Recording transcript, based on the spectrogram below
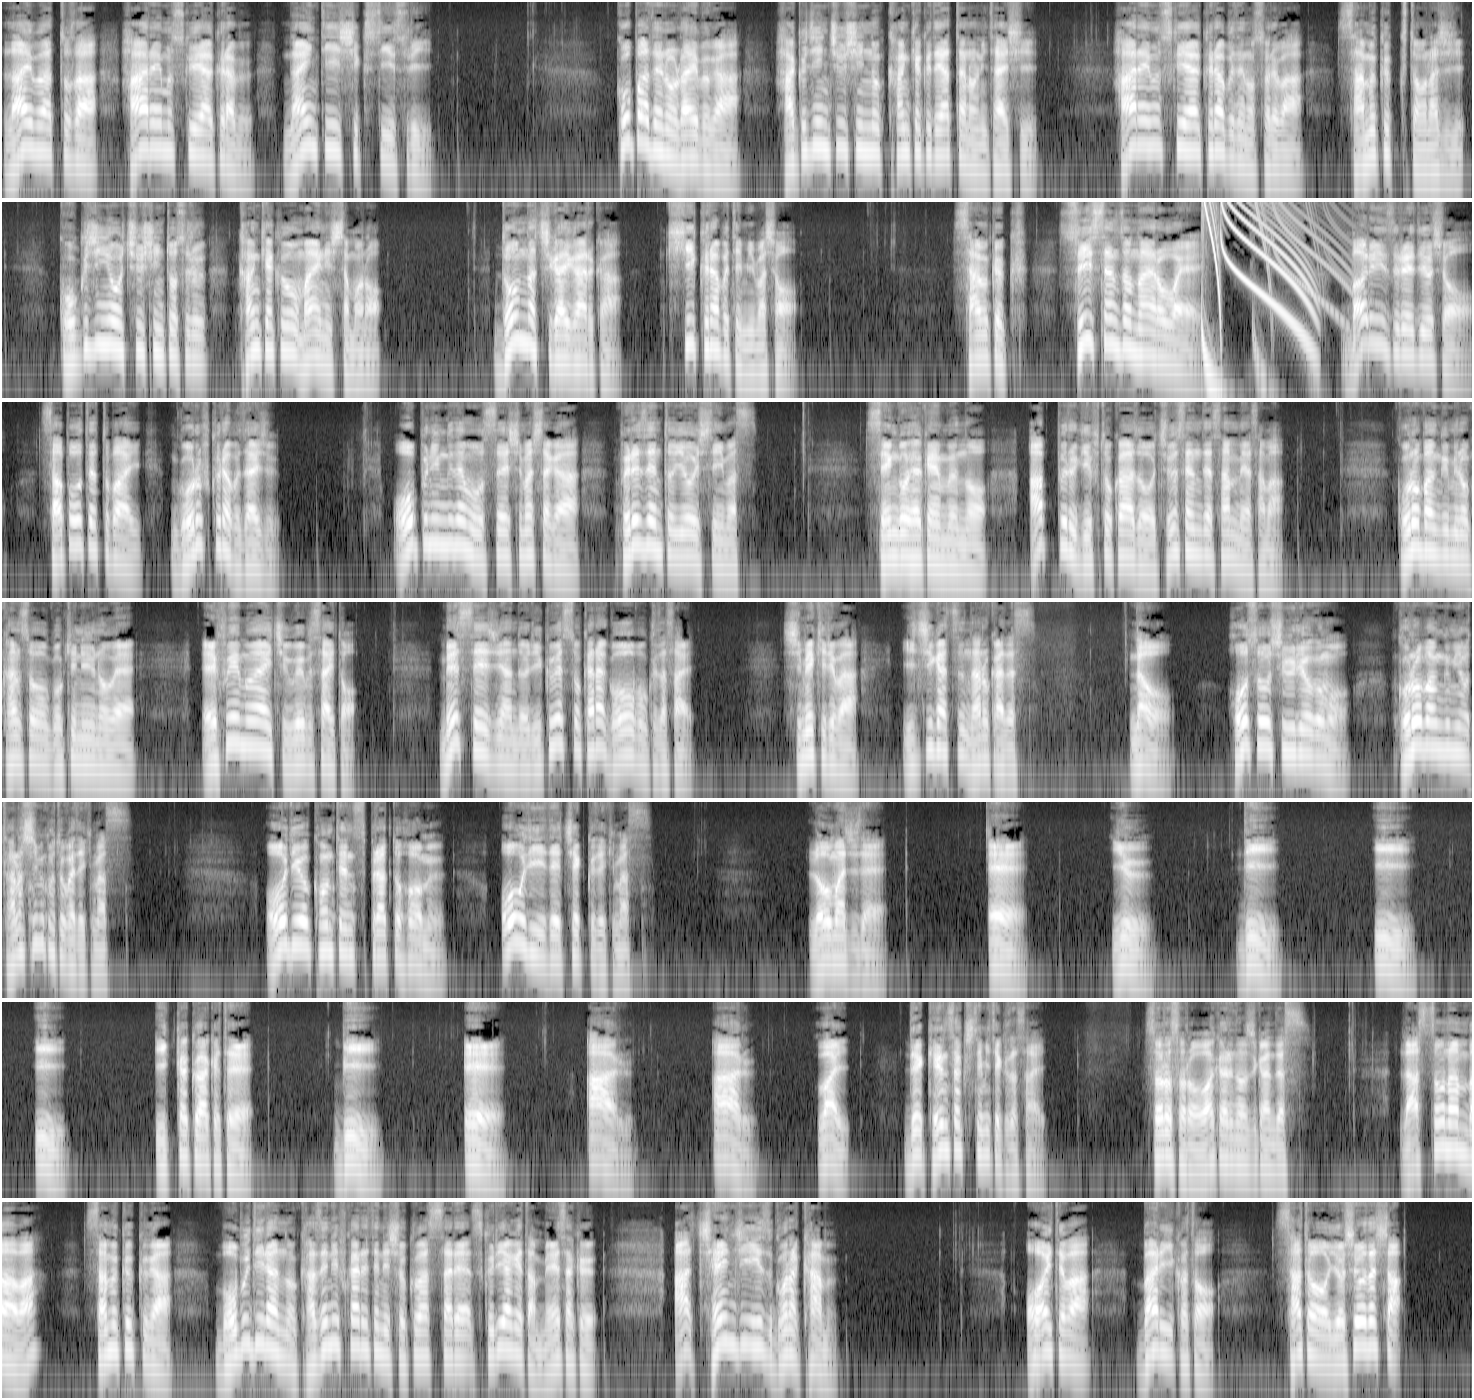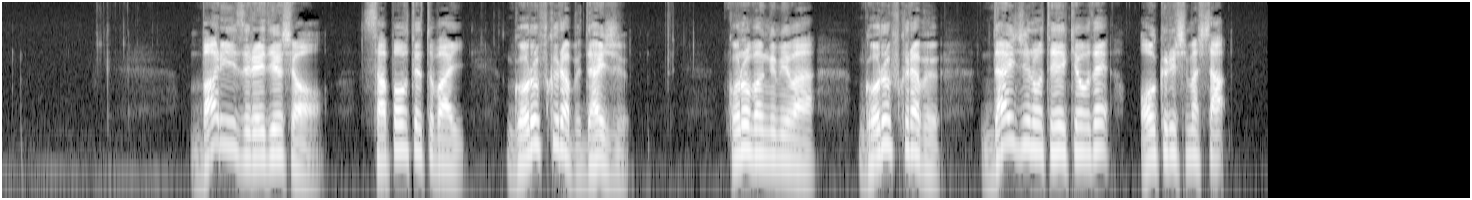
ライブアットザハーレムスクエアクラブ1963コパでのライブが白人中心の観客であったのに対しハーレムスクエアクラブでのそれはサム・クックと同じ黒人を中心とする観客を前にしたもの。どんな違いがあるか聞き比べてみましょう。サム・クック、 Twistin' the Night Away。 Barry's Radio Show、supported by ゴルフクラブ大樹。オープニングでもお伝えしましたが、プレゼント用意しています。1500円分のアップルギフトカードを抽選で3名様。この番組の感想をご記入の上、FM 愛知ウェブサイト、メッセージリクエストからご応募ください。締め切りは1月7日です。なお、放送終了後も、この番組を楽しむことができます。オーディオコンテンツプラットフォーム、 AuDee でチェックできます。ローマ字で、A, U, D, E, E 一角開けて B A R R Y で検索してみてください。そろそろお別れの時間です。ラストナンバーはサム・クックがボブ・ディランの風に吹かれてに触発され作り上げた名作 A Change is Gonna Come お相手はバリーこと佐藤義雄でした。 Barry's Radio Show、supported by、ゴルフクラブ大樹。この番組は、ゴルフクラブ大樹の提供でお送りしました。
